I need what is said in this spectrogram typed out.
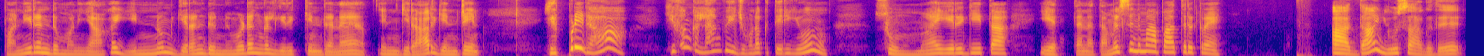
பனிரெண்டு மணியாக இன்னும் இரண்டு நிமிடங்கள் இருக்கின்றன என்கிறார் என்றேன். எப்படிடா? இவங்க லாங்குவேஜ் உனக்கு தெரியும்? சும்மா இரு கீதா எத்தனை தமிழ் சினிமா பார்த்துருக்குறேன். அதான் யூஸ் ஆகுது.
